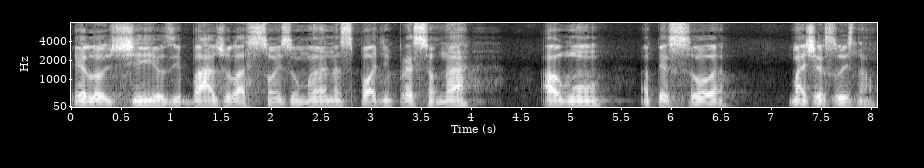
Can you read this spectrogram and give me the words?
Elogios e bajulações humanas podem impressionar alguma pessoa, mas Jesus não.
